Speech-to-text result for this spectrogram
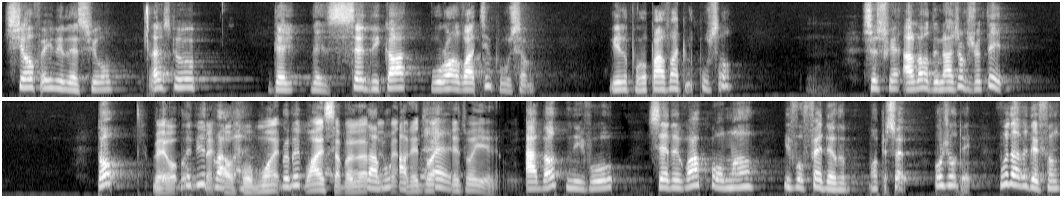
si on fait une élection, est-ce que des, des syndicats pourront avoir 10% Ils ne pourront pas avoir 10%. Ce serait alors de l'argent jeté. Donc, mais au, mais travail- au moins, ouais, ça va nettoyer. nettoyer. à notre niveau, c'est de voir comment il faut faire des. Parce aujourd'hui, vous avez des, fonds-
